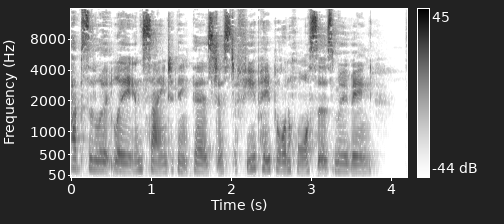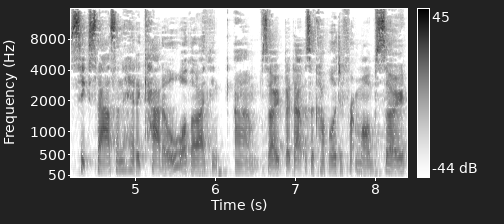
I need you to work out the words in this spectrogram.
absolutely insane to think there's just a few people on horses moving six thousand head of cattle. Although I think um, so, but that was a couple of different mobs. So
